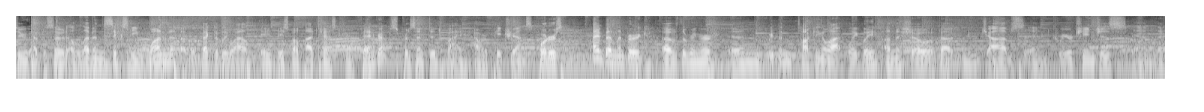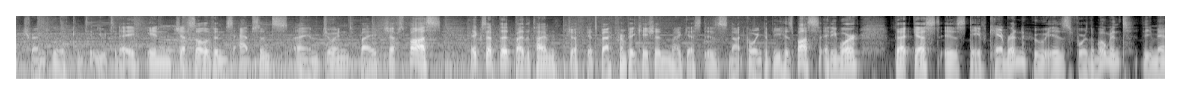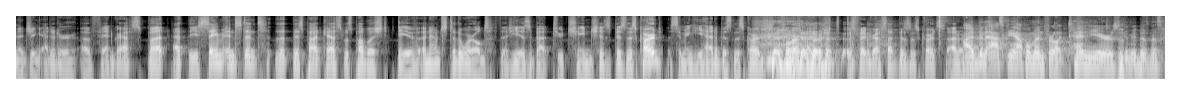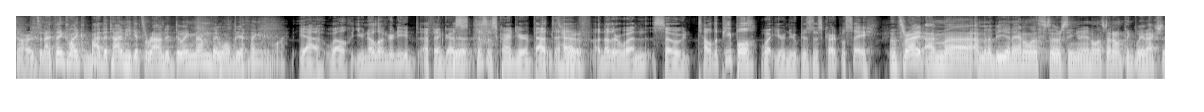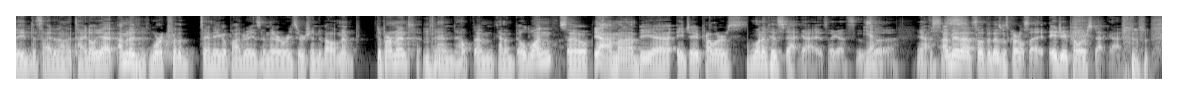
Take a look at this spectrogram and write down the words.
To episode 1161 of Effectively Wild, a baseball podcast from Fangraphs presented by our Patreon supporters. I'm Ben Lindbergh of The Ringer, and we've been talking a lot lately on the show about new jobs and career changes, and that trend will continue today. In Jeff Sullivan's absence, I am joined by Jeff's boss, except that by the time Jeff gets back from vacation, my guest is not going to be his boss anymore. That guest is Dave Cameron, who is, for the moment, the managing editor of Fangraphs. But at the same instant that this podcast was published, Dave announced to the world that he is about to change his business card, assuming he had a business card before. I don't does Fangraphs have business cards? I don't know. I've been asking Appelman for like 10 years to give me business cards. And I think like by the time he gets around to doing them, they won't be a thing anymore. Yeah, well, you no longer need a Fangraphs yeah. business card. You're about That's to have true. another one. So tell the people what your new business card will say. That's right. I'm uh, I'm going to be an analyst or senior analyst. I don't think we've actually decided on a title yet. I'm going to mm-hmm. work for the San Diego Padres in their research and development department mm-hmm. and help them kind of build one. So yeah, I'm going to be uh, AJ Preller's one of his stat guys. I guess. Is, yeah. Uh, yeah, is... I mean that's what the business card will say. AJ Preller stat guy.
